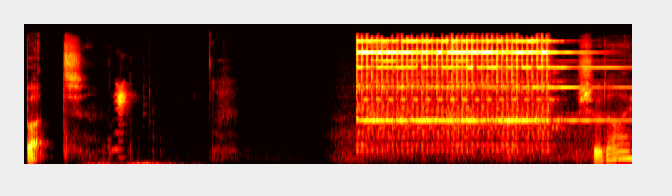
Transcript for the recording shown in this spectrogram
but. Should I?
